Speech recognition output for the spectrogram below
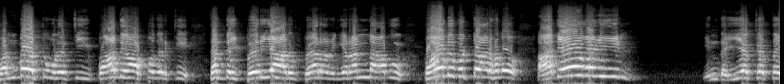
பண்பாட்டு உணர்ச்சியை பாதுகாப்பதற்கு தந்தை பெரியாரும் பேரறிஞர் அண்ணாவும் பாடுபட்டார்களோ அதே வழியில் இந்த இயக்கத்தை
